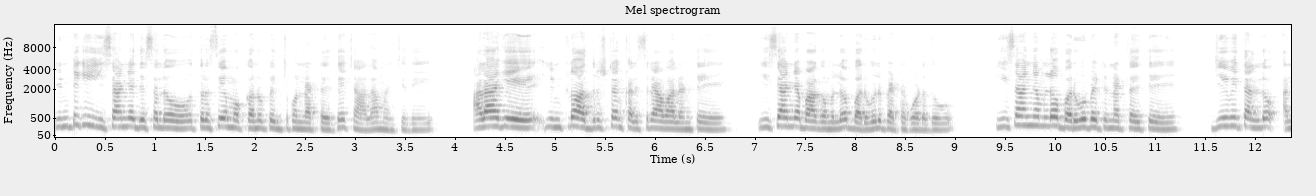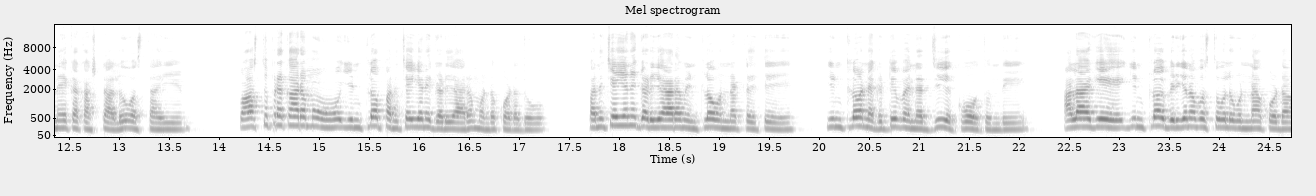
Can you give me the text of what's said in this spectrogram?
ఇంటికి ఈశాన్య దిశలో తులసి మొక్కను పెంచుకున్నట్లయితే చాలా మంచిది. అలాగే ఇంట్లో అదృష్టం కలిసి రావాలంటే ఈశాన్య భాగంలో బరువులు పెట్టకూడదు. ఈశాన్యంలో బరువు పెట్టినట్లయితే జీవితంలో అనేక కష్టాలు వస్తాయి. వాస్తు ప్రకారము ఇంట్లో పనిచేయని గడియారం ఉండకూడదు. పనిచేయని గడియారం ఇంట్లో ఉన్నట్లయితే ఇంట్లో నెగటివ్ ఎనర్జీ ఎక్కువ అవుతుంది అలాగే ఇంట్లో విరిగిన వస్తువులు ఉన్నా కూడా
